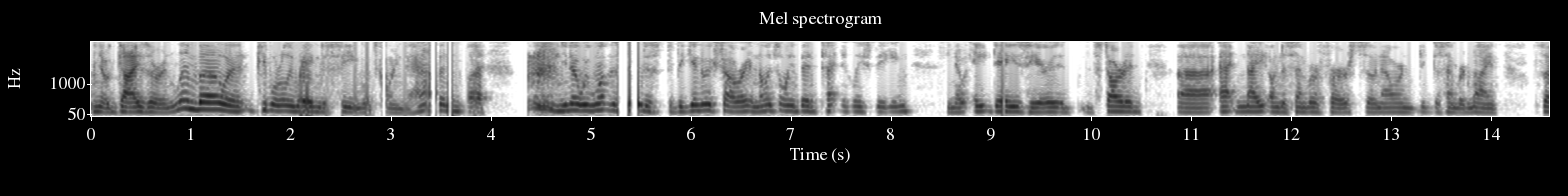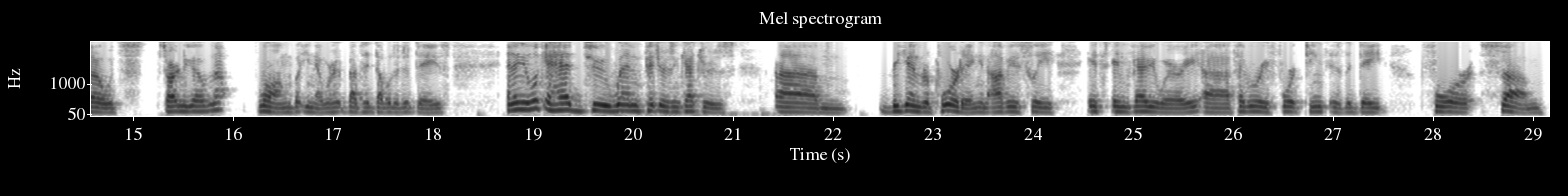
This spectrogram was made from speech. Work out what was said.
you know, guys are in limbo, and people are really waiting to see what's going to happen. But you know, we want this thing to, to begin to accelerate. I know it's only been technically speaking, you know, eight days here. It, it started uh, at night on December first, so now we're in December 9th. So it's starting to go not long, but you know we're about to hit double digit days. And then you look ahead to when pitchers and catchers um, begin reporting, and obviously it's in February. Uh, February 14th is the date for some.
